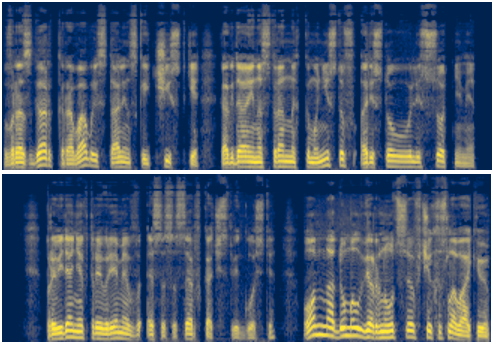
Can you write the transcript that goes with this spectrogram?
в разгар кровавой сталинской чистки, когда иностранных коммунистов арестовывали сотнями. Проведя некоторое время в СССР в качестве гостя, он надумал вернуться в Чехословакию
